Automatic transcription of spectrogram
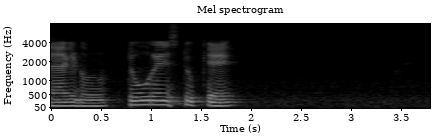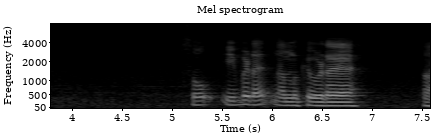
ലാഗ് ഉണ്ടാവും. Two raise to K so ഇവിടെ നമുക്കിവിടെ ആ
